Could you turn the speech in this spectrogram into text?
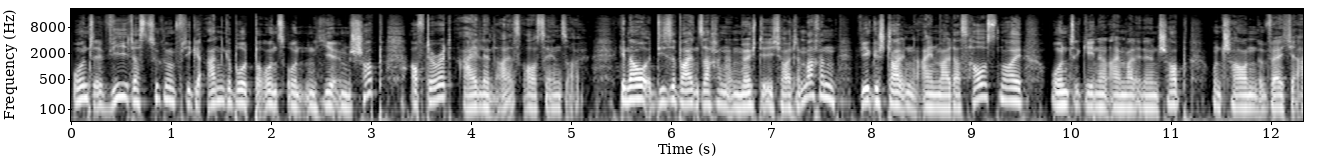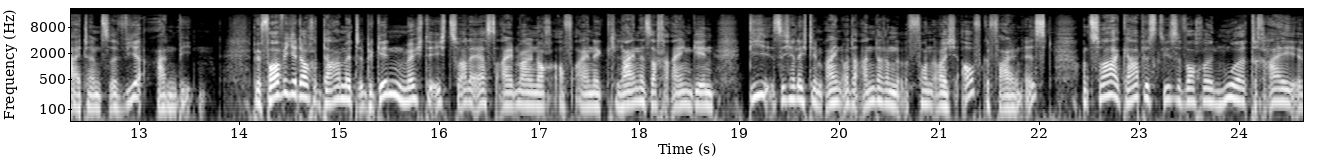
und wie das zukünftige Angebot bei uns unten hier im Shop auf der Red Island alles aussehen soll. Genau diese beiden Sachen möchte ich heute machen. Wir gestalten einmal das Haus neu und gehen dann einmal in den Shop und schauen, welche Items wir anbieten. Bevor wir jedoch damit beginnen, möchte ich zuallererst einmal noch auf eine kleine Sache eingehen, die sicherlich dem einen oder anderen von euch aufgefallen ist. Und zwar gab es diese Woche nur drei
